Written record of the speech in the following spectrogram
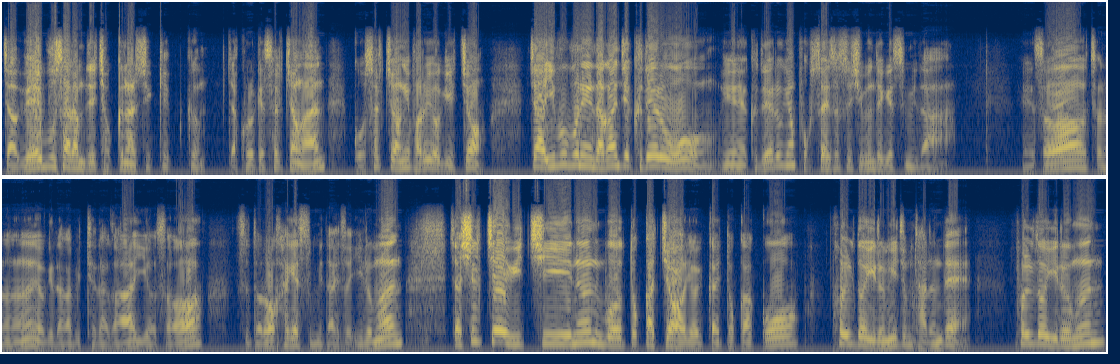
자 외부 사람들이 접근할 수 있게끔 자 그렇게 설정한 그 설정이 바로 여기 있죠? 자 이 부분에다가 이제 그대로 예 그대로 그냥 복사해서 쓰시면 되겠습니다. 그래서 저는 여기다가 밑에다가 이어서 쓰도록 하겠습니다. 그래서 이름은 자 실제 위치는 뭐 똑같죠? 여기까지 똑같고 폴더 이름이 좀 다른데 폴더 이름은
